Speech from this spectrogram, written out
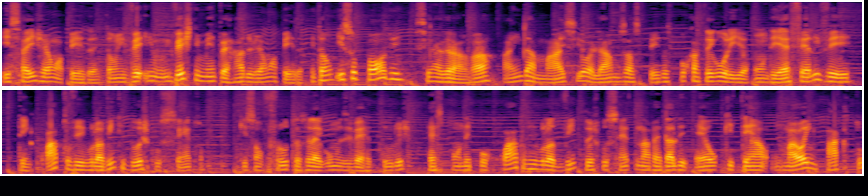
Isso aí já é uma perda. Então, investimento errado já é uma perda. Então, isso pode se agravar ainda mais se olharmos as perdas por categoria, onde FLV tem 4,22%, que são frutas, legumes e verduras, respondem por 4,22%. Na verdade, é o que tem o maior impacto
